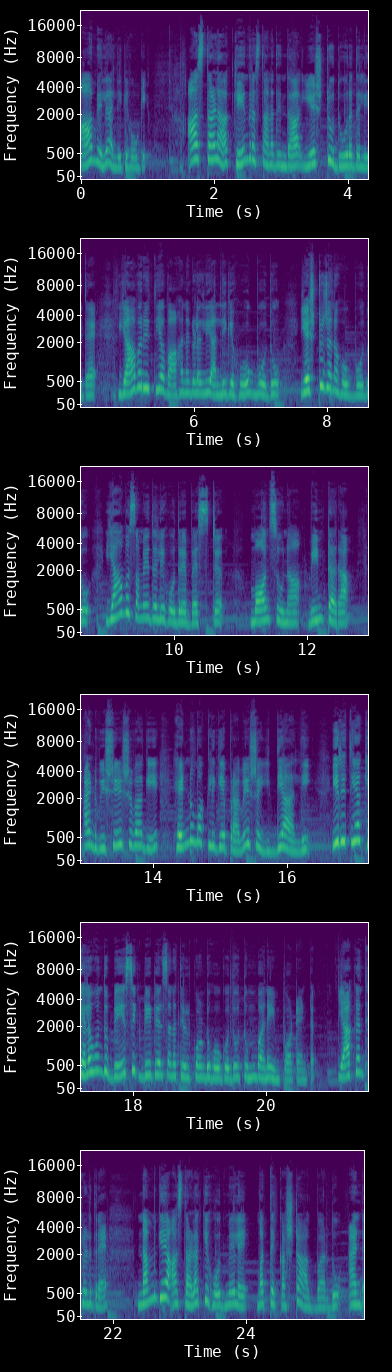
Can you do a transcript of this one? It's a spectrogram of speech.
ಆಮೇಲೆ ಅಲ್ಲಿಗೆ ಹೋಗಿ. ಆ ಸ್ಥಳ ಕೇಂದ್ರ ಸ್ಥಾನದಿಂದ ಎಷ್ಟು ದೂರದಲ್ಲಿದೆ? ಯಾವ ರೀತಿಯ ವಾಹನಗಳಲ್ಲಿ ಅಲ್ಲಿಗೆ ಹೋಗ್ಬೋದು? ಎಷ್ಟು ಜನ ಹೋಗ್ಬೋದು? ಯಾವ ಸಮಯದಲ್ಲಿ ಹೋದರೆ ಬೆಸ್ಟ್? ಮಾನ್ಸೂನ, ವಿಂಟರಾ ಆ್ಯಂಡ್ ವಿಶೇಷವಾಗಿ ಹೆಣ್ಣು ಮಕ್ಕಳಿಗೆ ಪ್ರವೇಶ ಇದೆಯಾ ಅಲ್ಲಿ? ಈ ರೀತಿಯ ಕೆಲವೊಂದು ಬೇಸಿಕ್ ಡೀಟೇಲ್ಸನ್ನು ತಿಳ್ಕೊಂಡು ಹೋಗೋದು ತುಂಬಾ ಇಂಪಾರ್ಟೆಂಟ್. ಯಾಕಂತ ಹೇಳಿದ್ರೆ, ನಮಗೆ ಆ ಸ್ಥಳಕ್ಕೆ ಹೋದ್ಮೇಲೆ ಮತ್ತೆ ಕಷ್ಟ ಆಗಬಾರ್ದು ಆ್ಯಂಡ್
